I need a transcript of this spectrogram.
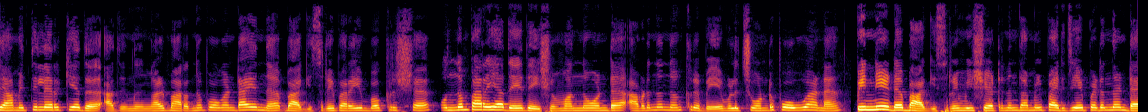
ജാമ്യത്തിൽ ഇറക്കിയത്. അത് നിങ്ങൾ മറന്നു പോകണ്ട എന്ന് ഭാഗ്യശ്രീ പറയുമ്പോൾ കൃഷ് ഒന്നും പറയാതെ ദേഷ്യം വന്നുകൊണ്ട് അവിടെ നിന്നും കൃപയെ വിളിച്ചുകൊണ്ട് പോവുകയാണ്. പിന്നീട് ഭാഗ്യശ്രീയും വിശ്വേട്ടനും തമ്മിൽ പരിചയപ്പെടുന്നുണ്ട്.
